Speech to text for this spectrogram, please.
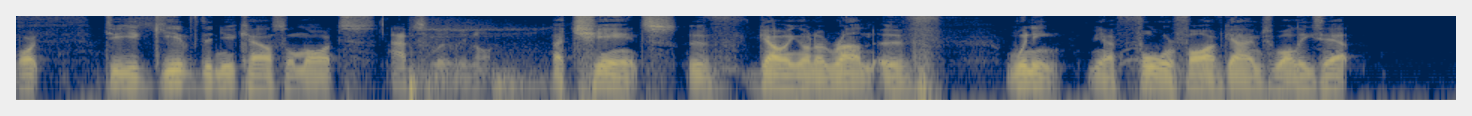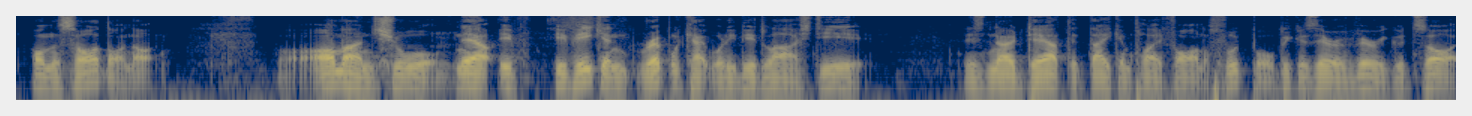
like, do you give the Newcastle Knights absolutely not a chance of going on a run of winning, you know, four or five games while he's out on the sideline? Not. I'm unsure. Now, if if he can replicate what he did last year, there's no doubt that they can play finals football because they're a very good side.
